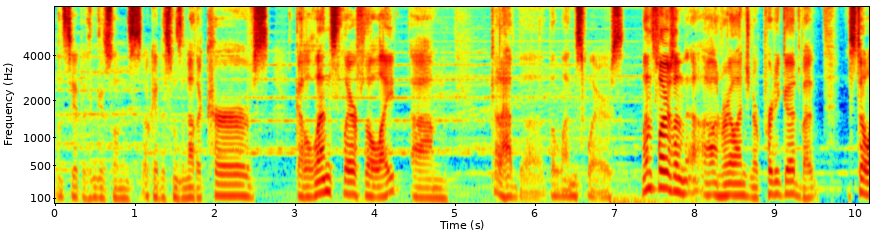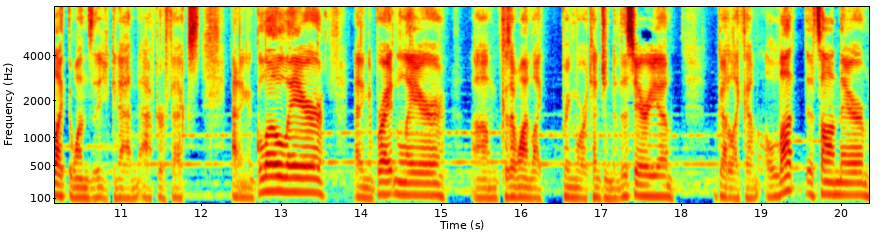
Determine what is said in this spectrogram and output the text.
Let's see, if I think this one's, okay, this one's another curves. Got a lens flare for the light. Um, gotta have the, the lens flares. Lens flares on uh, Unreal Engine are pretty good, but I still like the ones that you can add in After Effects. Adding a glow layer, adding a brighten layer, because um, I want to like bring more attention to this area. We've got like a, a LUT that's on there,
